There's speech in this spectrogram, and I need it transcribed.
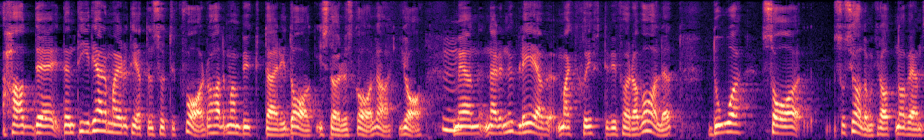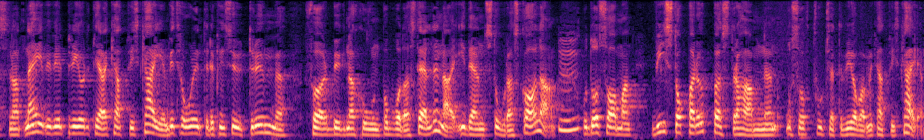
hade den tidigare majoriteten suttit kvar, då hade man byggt där idag i större skala, ja. Mm. Men när det nu blev maktskifte vid förra valet, då sa Socialdemokraterna och Vänstern att nej, vi vill prioritera Kattvikskajen. Vi tror inte det finns utrymme för byggnation på båda ställena i den stora skalan. Mm. Och då sa man, vi stoppar upp Östra hamnen och så fortsätter vi jobba med Kattvikskajen.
